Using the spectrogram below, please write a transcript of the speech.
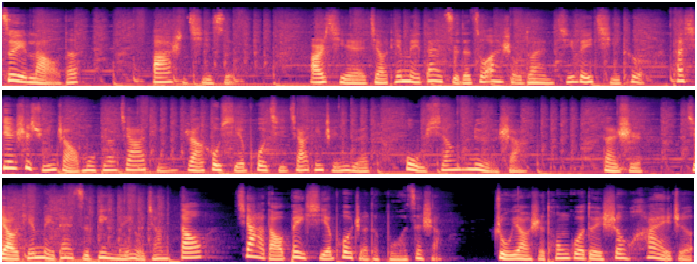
最老的八十七岁。而且角田美代子的作案手段极为奇特，他先是寻找目标家庭，然后胁迫其家庭成员互相虐杀。但是角田美代子并没有将刀架到被胁迫者的脖子上，主要是通过对受害者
